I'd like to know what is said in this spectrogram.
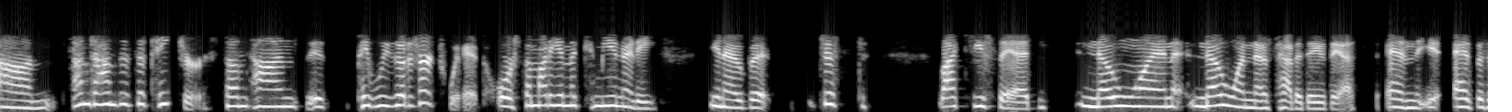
Um, sometimes it's a teacher. Sometimes it's people you go to church with, or somebody in the community you know, but just like you said, no one, no one knows how to do this. And as a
